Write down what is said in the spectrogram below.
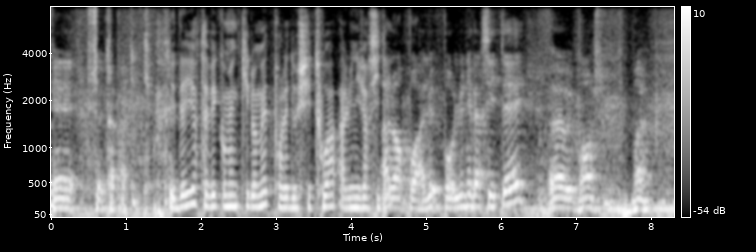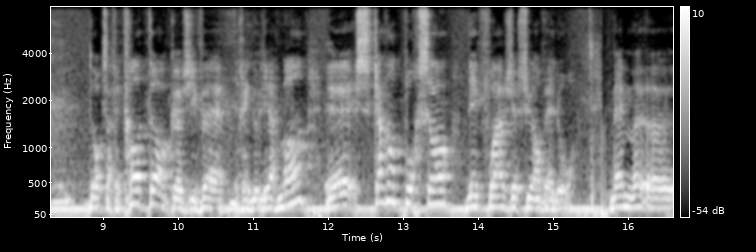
Et c'est très pratique. Et d'ailleurs, t'avais combien de kilomètres pour aller de chez toi à l'université? Alors pour, l'université, euh, bon, ouais. donc ça fait 30 ans que j'y vais régulièrement et 40% des fois je suis en vélo. Même, euh,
